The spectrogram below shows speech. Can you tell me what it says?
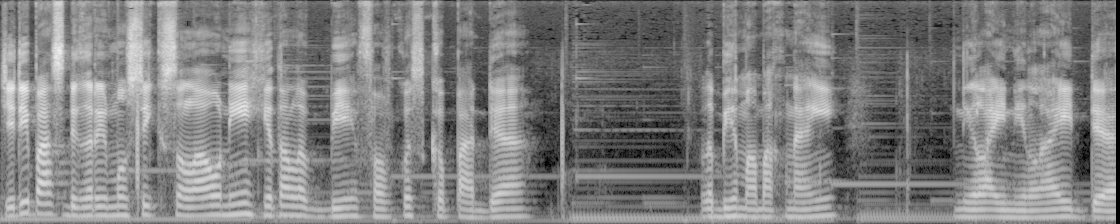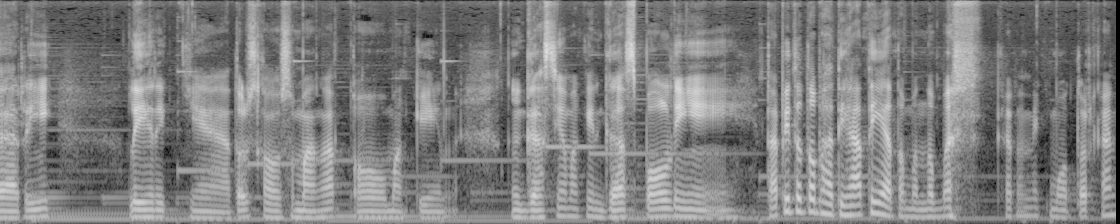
Jadi pas dengerin musik slow nih, kita lebih fokus kepada lebih memaknai nilai-nilai dari liriknya terus kalau semangat oh makin ngegasnya makin gaspol nih. Tapi tetap hati-hati ya teman-teman. Karena naik motor kan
